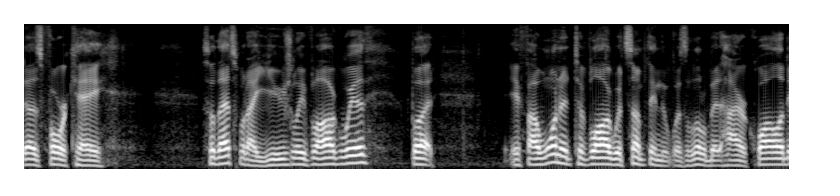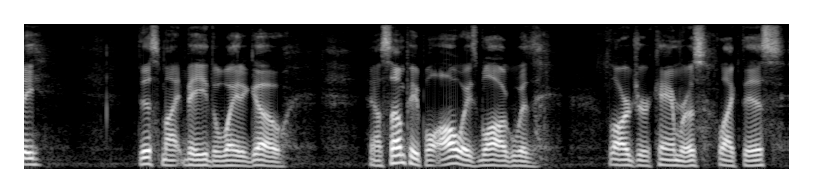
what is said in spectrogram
does 4K. So that's what I usually vlog with. But if I wanted to vlog with something that was a little bit higher quality, this might be the way to go. Now, some people always vlog with larger cameras like this,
